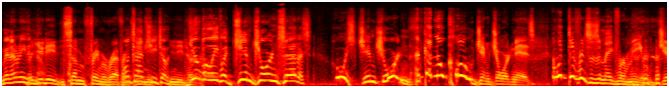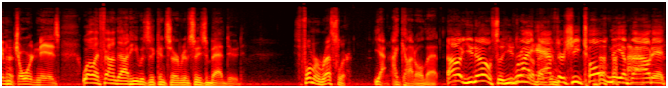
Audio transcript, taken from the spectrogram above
mean, I don't even But know. you need some frame of reference. One time You she need- told you me, her. You believe what Jim Jordan said? I said, Who is Jim Jordan? I've got no clue who Jim Jordan is. And what difference does it make for me who Jim Jordan is? Well, I found out he was a conservative, so he's a bad dude. He's a former wrestler. Yeah, I got all that. Oh, you know, so you do know Right about Jim- after she told me about it.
